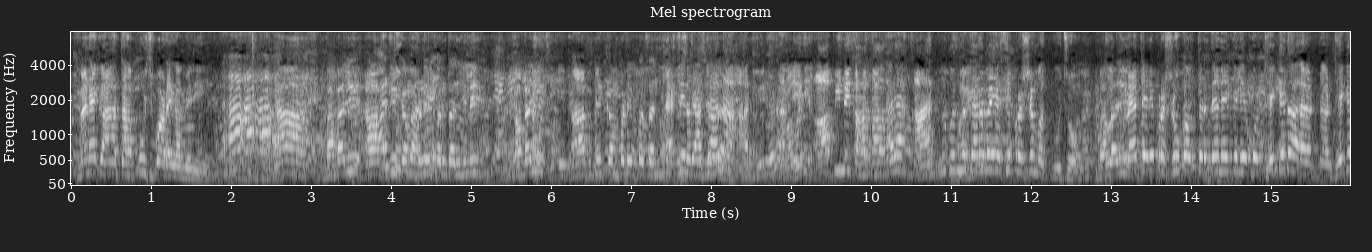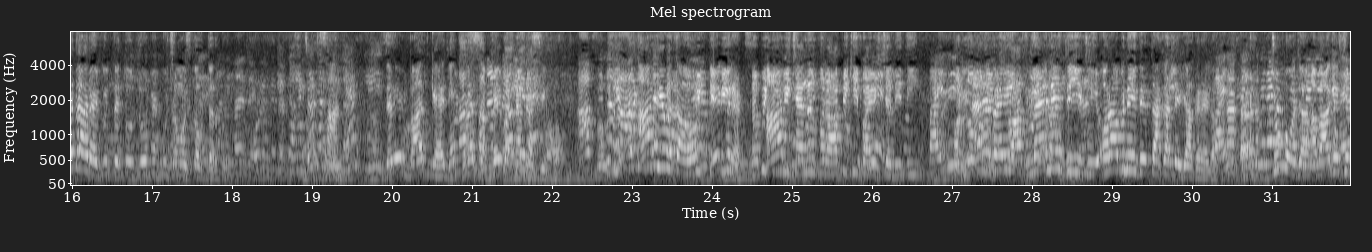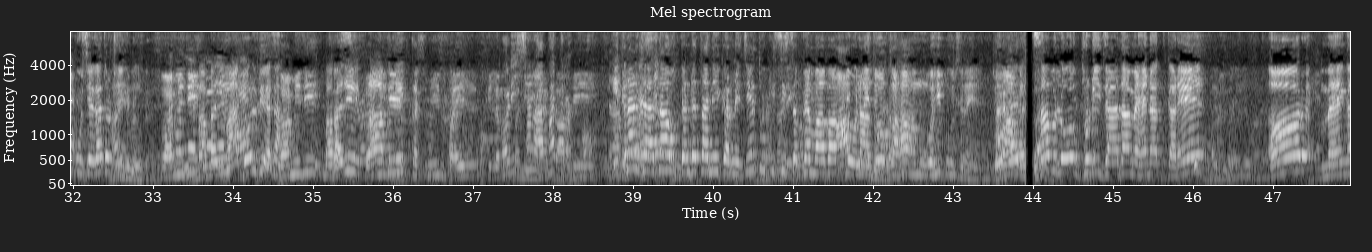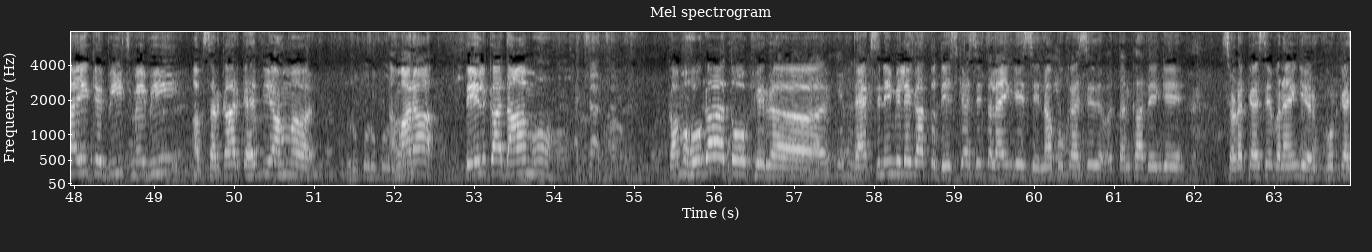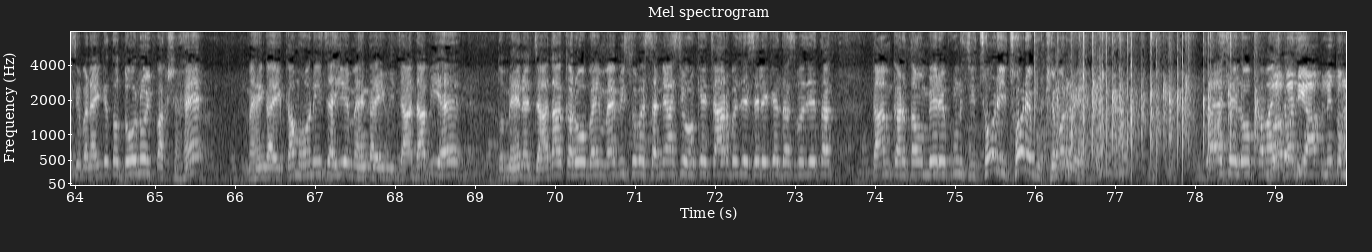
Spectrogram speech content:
मैंने कहा था पूछ पड़ेगा मेरी। हाँ। बाबा जी आपकी कंपनी पतंजलि बाबा जी आपकी कंपनी पतंजलि ऐसे जाता ना आदमी को ना जी आप ही ने कहा था। अरे आदमी को मैं कह रहा भाई ऐसे प्रश्न मत पूछो। बाबा जी- मैं तेरे प्रश्नों का उत्तर देने के लिए कोई ठेकेदार ठेकेदार है कि तू जो भी पूछा मैं उसका उत्तर दूँ। शांत। जब एक बात कह दी थोड़ा सभ्य बनना भी सीखो। आप ये बताओ एक मिनट सभी टीवी चैनल पर आप ही की बाइट चली थी। और मैंने दी थी और अब नहीं देता कर ले क्या करेगा? चुप हो जा। अब आगे से पूछेगा तो ठीक नहीं। स्वामी जी बाबा जी हाँ, बोल दिया ना। स्वामी जी बाबा जी आपकी कश्मीर फ़ाइल फ़िल्म इतना ज़्यादा उद्दंडता नहीं करनी चाहिए तू किसी सभ्य माँ बाप की औलाद जो कहा हम वही पूछ रहे हैं। सब लोग थोड़ी ज़्यादा मेहनत करें और महँगाई के बीच में भी अब सरकार कहती है हम रुको रुको। हमारा तेल का दाम कम होगा तो फिर टैक्स नहीं मिलेगा तो देश कैसे चलाएँगे सेना को कैसे तनख्वाह देंगे सड़क कैसे बनाएँगे एयरपोर्ट कैसे बनाएँगे तो दोनों ही पक्ष हैं। महँगाई कम होनी चाहिए महँगाई भी ज़्यादा भी है तो मेहनत ज़्यादा करो। भाई मैं भी सुबह सन्यासी होके चार बजे से लेकर दस बजे तक काम करता हूँ मेरे कुण सी छोरी छोरे भूखे मर रहे हैं। तो ऐसे लोग कमाई बाबा जी आपने तो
